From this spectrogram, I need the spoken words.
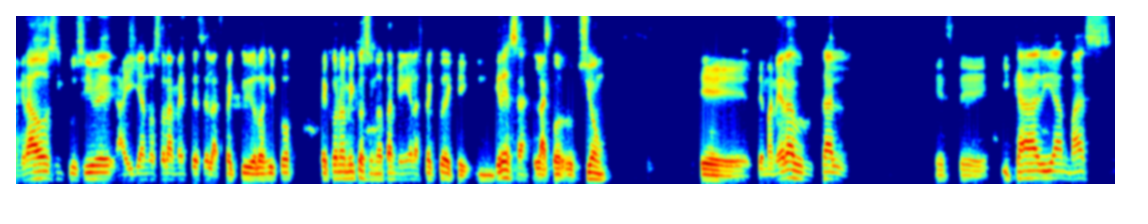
grados inclusive, ahí ya no solamente es el aspecto ideológico económico, sino también el aspecto de que ingresa la corrupción eh, de manera brutal este, y cada día más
